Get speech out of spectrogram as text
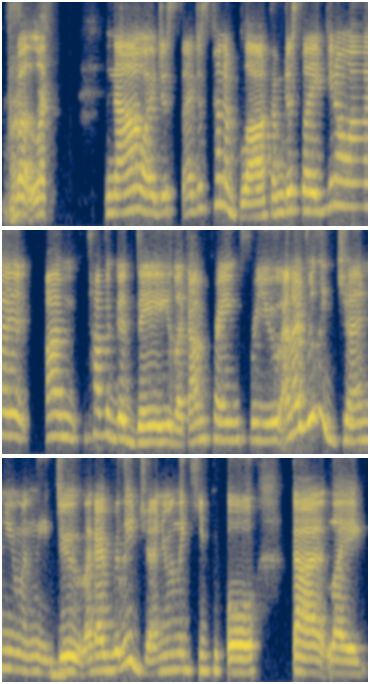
But like now i just i just kind of block. I'm just like you know what? I'm have a good day. Like i'm praying for you. And i really genuinely do. Like i really genuinely keep people that like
